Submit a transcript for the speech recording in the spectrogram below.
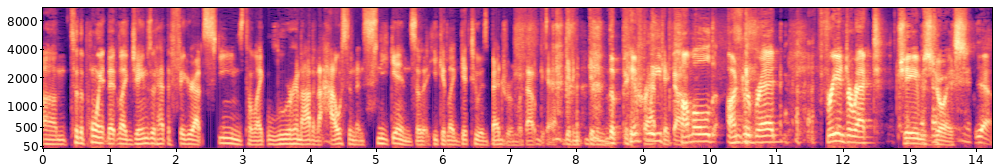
um, to the point that like James would have to figure out schemes to like lure him out of the house and then sneak in so that he could like get to his bedroom without getting getting the pimply pummeled underbred free and direct James Joyce. Yeah.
